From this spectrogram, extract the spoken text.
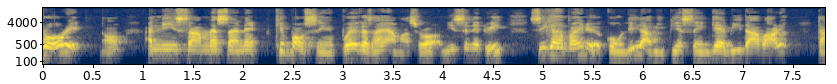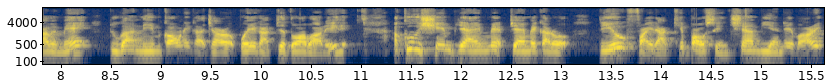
တော့တဲ့နော်အနီစာမဆန်နဲ့ခစ်ပေါက်စင်ပွဲကစားရမှာဆိုတော့အနည်းစနစ်တွေစီကံပိုင်းတွေအကုန်လေးလာပြီးပြင်ဆင်ခဲ့ပြီးသားပါတဲ့ ဒါပေမဲ့သူကနေမကောင်းတဲ့ကကြတော့ပွဲကပြတ်သွားပါတယ်တဲ့အခုရှင်ပြိုင်မဲ့ပြိုင်မဲ့ကတော့တရုတ်ဖိုင်တာခစ်ပေါက်စင်ချန်ပီယံနဲ့ပါတဲ့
